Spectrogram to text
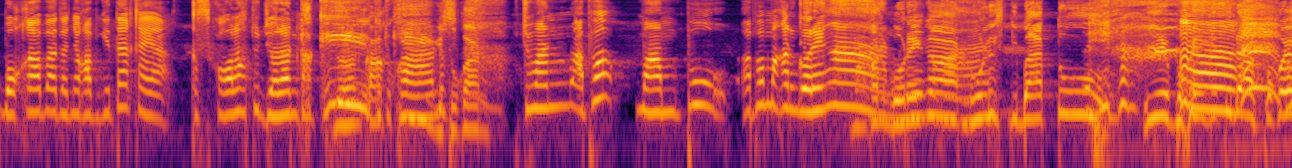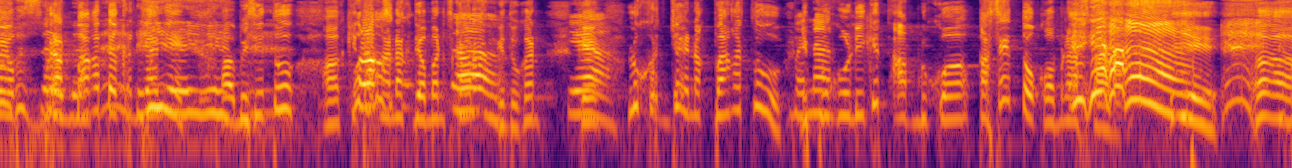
bokap atau nyokap kita kayak ke sekolah tuh jalan kaki, jalan gitu kaki kan. gitu kan, cuman apa mampu apa makan gorengan makan gorengan, gitu kan. nulis di batu, iya pokoknya gitu dah, pokoknya berat banget ya kerjanya. Iya, iya. Habis itu uh, kita Pulang anak zaman sekarang eh, gitu kan, iya. kayak lu kerja enak banget lu, Benar. dipukul dikit abdu kaseto Komnas iya, heeh,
